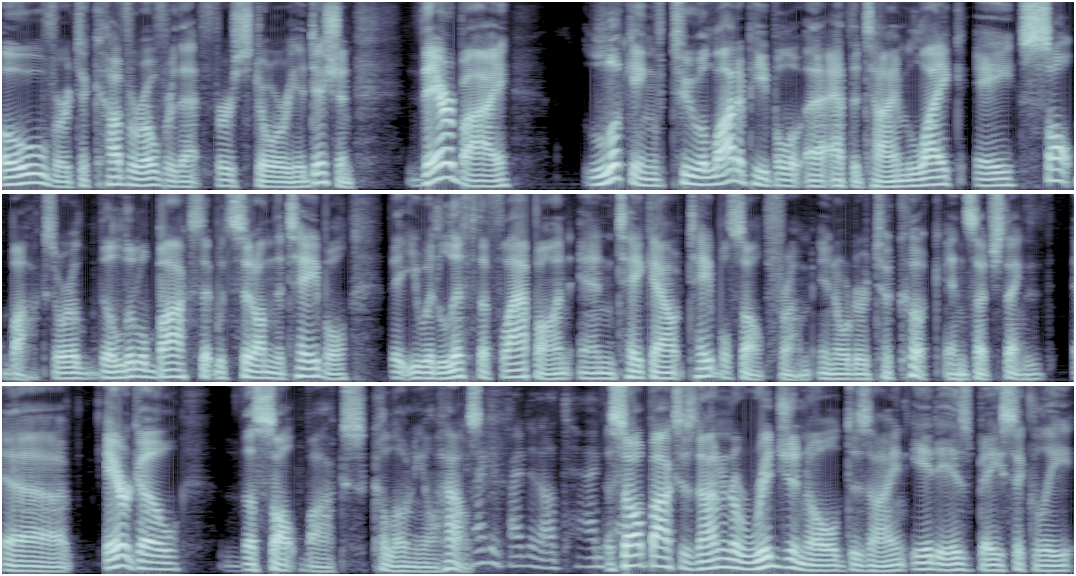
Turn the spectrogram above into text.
over to cover over that first story addition, thereby looking to a lot of people uh, at the time like a salt box or the little box that would sit on the table that you would lift the flap on and take out table salt from in order to cook and such things. Uh, ergo, the salt box colonial house. If I can find it, I'll tag The that. salt box is not an original design. It is basically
